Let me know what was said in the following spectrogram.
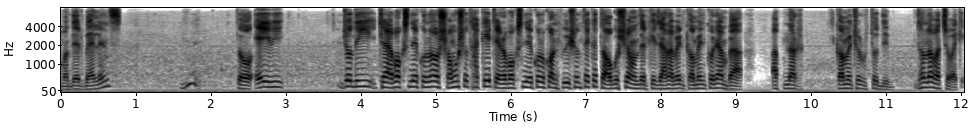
আমাদের ব্যালেন্স তো এই যদি টেরাবক্স নিয়ে কোনো সমস্যা থাকে টেরাবক্স নিয়ে কোনো কনফিউশন থাকে তো অবশ্যই আমাদেরকে জানাবেন কমেন্ট করে আমরা আপনার কমেন্টের উত্তর দিব। ধন্যবাদ সবাইকে।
